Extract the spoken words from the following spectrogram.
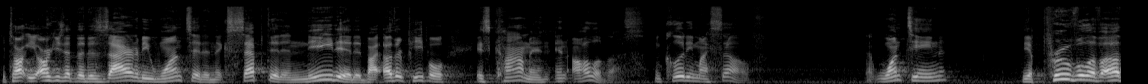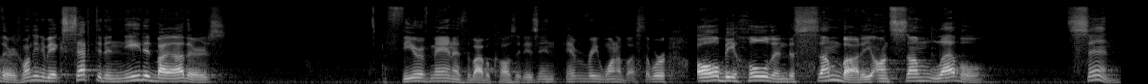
He, talk, he argues that the desire to be wanted and accepted and needed by other people is common in all of us, including myself. That wanting the approval of others, wanting to be accepted and needed by others, the fear of man, as the Bible calls it, is in every one of us. That we're all beholden to somebody on some level sin.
